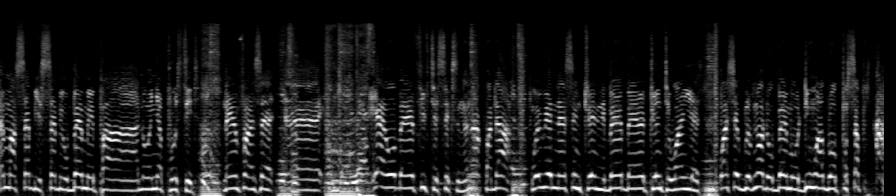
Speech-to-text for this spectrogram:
Ɛma sɛbi sɛbi wobɛma paa na ɔnya prostate. Na yɛmfa sɛ yɛ wobɛyɛ 56 no na akwada a wawie nursing training bɛyɛ bɛyɛ 21 years. Wahyɛ glove na ɔde wobɛma ɔdi ho agorɔ posapos a!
